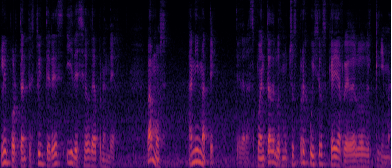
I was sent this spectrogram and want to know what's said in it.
lo importante es tu interés y deseo de aprender. Vamos, anímate, te darás cuenta de los muchos prejuicios que hay alrededor del clima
